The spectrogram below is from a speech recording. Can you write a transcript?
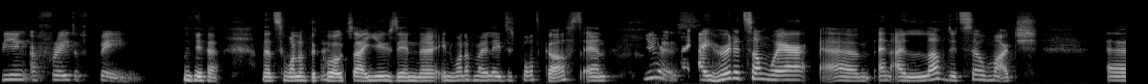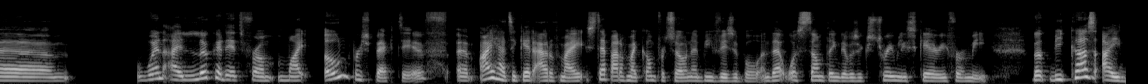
being afraid of pain? Yeah, that's one of the quotes I used in uh, in one of my latest podcasts, and yes, I, I heard it somewhere, um, and I loved it so much. Um, when I look at it from my own perspective, um, I had to get out of my step out of my comfort zone and be visible, and that was something that was extremely scary for me. But because I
